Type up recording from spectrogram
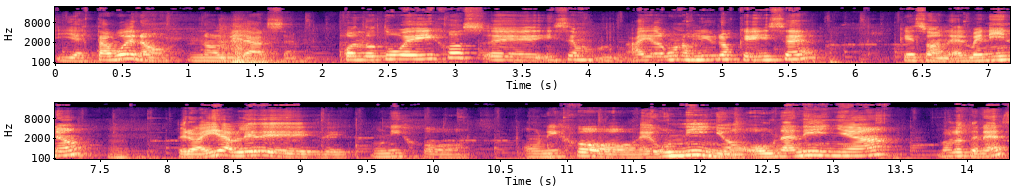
Y está bueno no olvidarse. Cuando tuve hijos, eh, hice, hay algunos libros que hice que son El Menino, pero ahí hablé de, de un hijo, un hijo, eh, un niño o una niña. ¿Vos lo tenés?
